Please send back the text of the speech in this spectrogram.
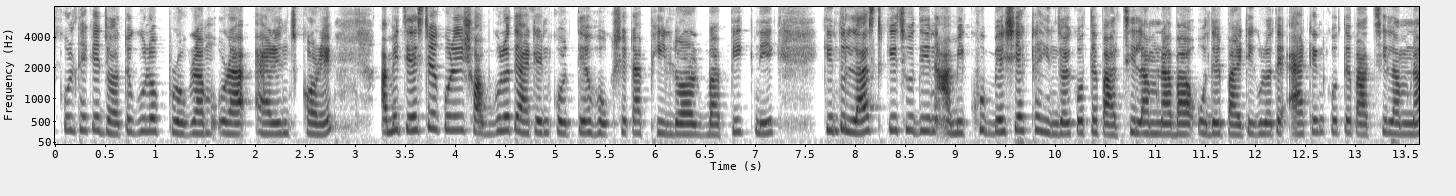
স্কুল থেকে যতগুলো প্রোগ্রাম ওরা অ্যারেঞ্জ করে, আমি চেষ্টা করি সবগুলোতে অ্যাটেন্ড করতে হোক সেটা ফিল্ড ওয়ার্ক বা পিকনিক কিন্তু লাস্ট কিছুদিন আমি খুব বেশি একটা এনজয় করতে পারছিলাম না বা ওদের পার্টিগুলোতে অ্যাটেন্ড করতে পারছিলাম না।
